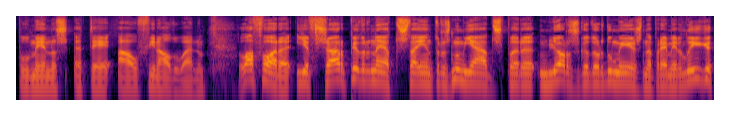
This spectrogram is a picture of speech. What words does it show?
pelo menos até ao final do ano. Lá fora, e a fechar, Pedro Neto está entre os nomeados para melhor jogador do mês na Premier League.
